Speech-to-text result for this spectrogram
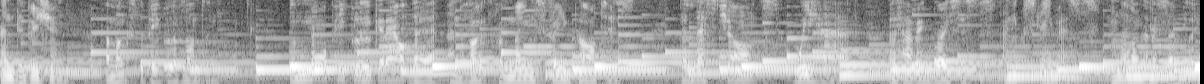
and division amongst the people of London. The more people who get out there and vote for mainstream parties, the less chance we have of having racists and extremists in the London Assembly.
